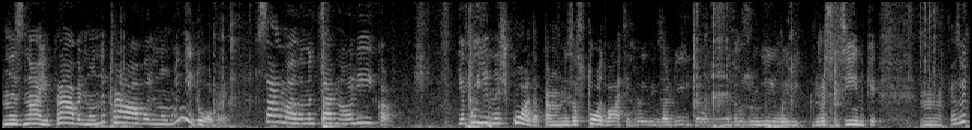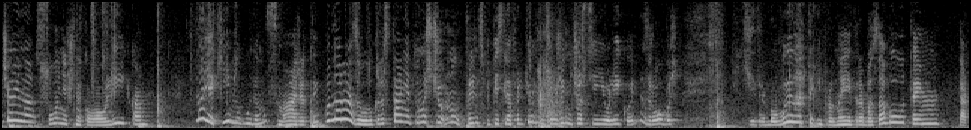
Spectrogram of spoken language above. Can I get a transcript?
Не знаю, правильно, неправильно, мені добре. Сама елементарна олійка, якої не шкода, там не за 120 гривень за літр, незрозумілої розцінки. Звичайна соняшникова олійка, на якій ми будемо смажити. Одноразове використання, тому що, ну, в принципі, після фритюрниці вже нічого з цією олійкою не зробиш. Її треба вилити і про неї треба забути. Так,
